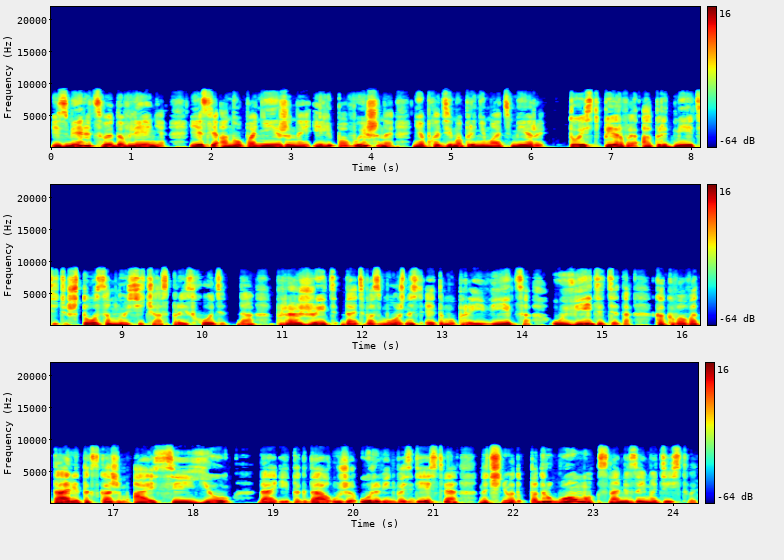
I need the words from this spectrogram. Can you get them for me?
измерить свое давление. Если оно пониженное или повышенное, необходимо принимать меры. То есть первое, опредметить, что со мной сейчас происходит, да, прожить, дать возможность этому проявиться, увидеть это, как в аватаре, так скажем, I see you, да, и тогда уже уровень воздействия начнет по-другому с нами взаимодействовать.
